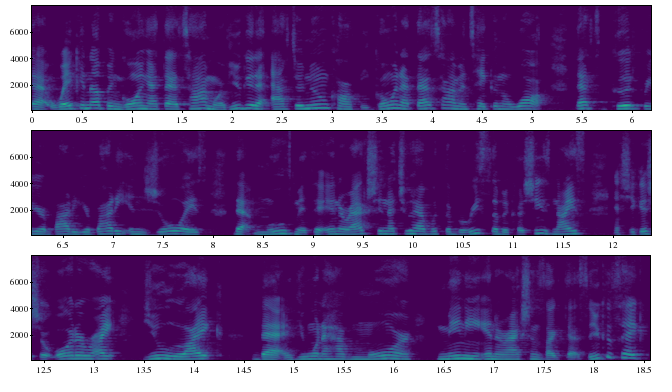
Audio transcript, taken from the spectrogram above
That waking up and going at that time, or if you get an afternoon coffee, going at that time and taking a walk, that's good for your body. Your body enjoys that movement, the interaction that you have with the barista because she's nice and she gets your order right. You like that and you want to have more mini interactions like that. So you could take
